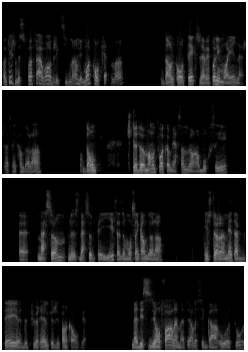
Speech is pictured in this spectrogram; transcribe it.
OK, je me suis pas fait avoir objectivement, mais moi, concrètement, dans le contexte, j'avais pas les moyens de l'acheter à 50 dollars. Donc, je te demande, toi, commerçant, de me rembourser euh, ma somme, la somme payée, c'est-à-dire mon 50 dollars, et je te remets ta bouteille de Purel que j'ai pas encore ouverte. La décision forte en la matière, c'est Garo Auto.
